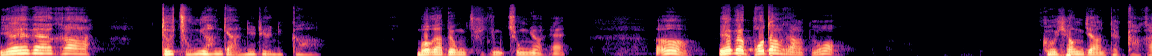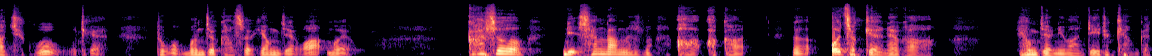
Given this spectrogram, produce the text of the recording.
예배가 더 중요한 게 아니라니까. 뭐가 더 중요해? 어, 예배 보다가도 그 형제한테 가가지고 어떻게 두고 먼저 가서 형제와 뭐요? 가서 네 생각나서 아 아까 어, 어저께 내가 형제님한테 이렇게 한것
